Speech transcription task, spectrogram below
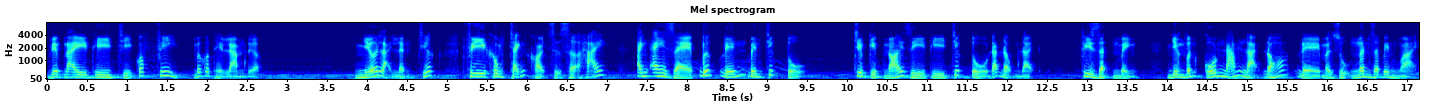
Việc này thì chỉ có Phi mới có thể làm được. Nhớ lại lần trước, Phi không tránh khỏi sự sợ hãi, anh e dè bước đến bên chiếc tủ. Chưa kịp nói gì thì chiếc tủ đã động đậy. Phi giật mình, nhưng vẫn cố nán lại đó để mà dụ Ngân ra bên ngoài.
